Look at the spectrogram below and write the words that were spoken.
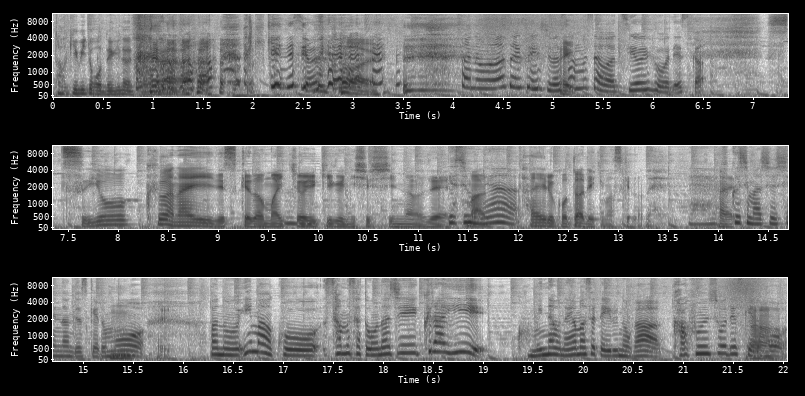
焚き火とかできないですからね。危険ですよね。はい。あの安西選手ははい。寒さは強い方ですか、強くはないですけど、まあ、一応雪国出身なので、ですよね。まあ、耐えることはできますけどね。えーはい。福島出身なんですけども、はい。あの今こう寒さと同じくらいこうみんなを悩ませているのが花粉症ですけども、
